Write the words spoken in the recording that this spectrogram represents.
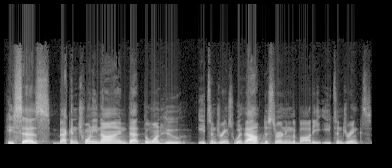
He says back in 29 that the one who eats and drinks without discerning the body eats and drinks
